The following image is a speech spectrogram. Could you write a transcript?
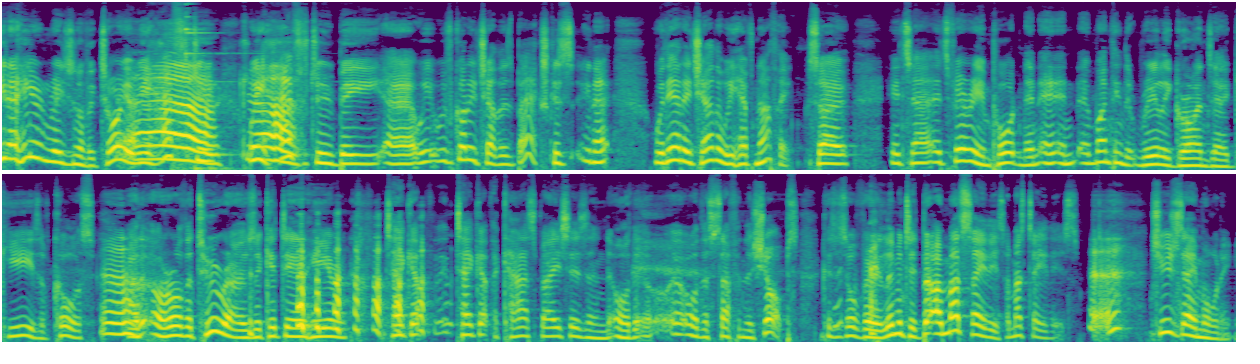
you know, here in regional Victoria, we have Oh, to we have to be uh, we we've got each other's backs because you know without each other we have nothing. So. It's uh, it's very important, and, and, and one thing that really grinds our gears, of course, are, the- are all the two rows that get down here and take up take up the car spaces and or the or the stuff in the shops because it's all very limited. But I must say this, I must tell you this: Tuesday morning,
